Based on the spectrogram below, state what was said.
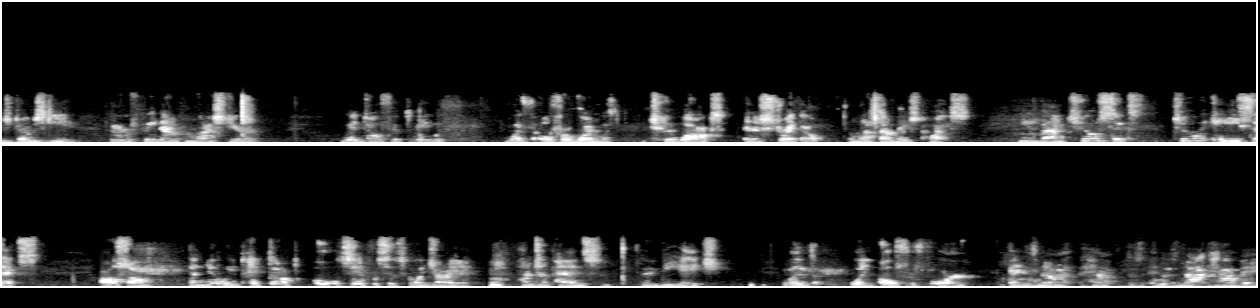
Yastrzemski, their phenom from last year, went 0 for 3 with with 0 for 1 with two walks and a strikeout and left on base twice. He's batting 286. 286. Also, the newly picked up old San Francisco Giant, Hunter Pence, their DH, went went 0 for 4 and does not have and does not have a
